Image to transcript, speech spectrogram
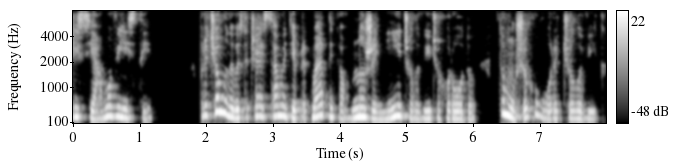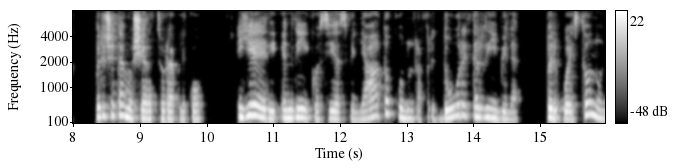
siamo visti. Причому не вистачає саме дієприкметника в множині чоловічого роду, тому що говорить чоловік. Перечитаємо ще раз цю репліку. Ieri Enrico si è svegliato con un raffreddore terribile, per questo non.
